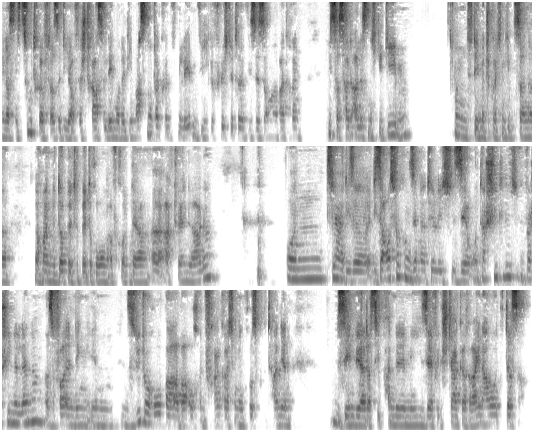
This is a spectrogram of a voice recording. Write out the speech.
das nicht zutrifft, also die auf der Straße leben oder die Massenunterkünften leben, wie Geflüchtete, wie Saisonarbeiterinnen, ist das halt alles nicht gegeben. Und dementsprechend gibt es eine nochmal eine doppelte Bedrohung aufgrund der äh, aktuellen Lage. Und ja, diese, diese Auswirkungen sind natürlich sehr unterschiedlich in verschiedenen Ländern. Also vor allen Dingen in, in Südeuropa, aber auch in Frankreich und in Großbritannien sehen wir, dass die Pandemie sehr viel stärker reinhaut, dass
